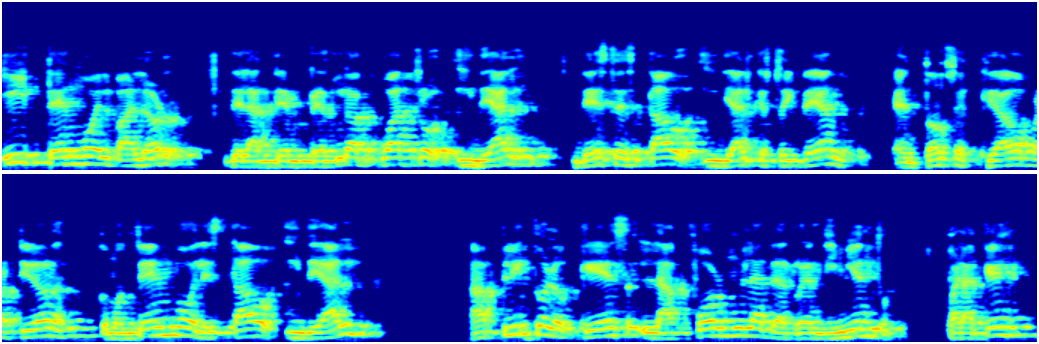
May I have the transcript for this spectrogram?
y tengo el valor de la temperatura 4 ideal, de este estado ideal que estoy creando. Entonces, ¿qué hago a partir de ahora? Como tengo el estado ideal, aplico lo que es la fórmula de rendimiento. ¿Para qué?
